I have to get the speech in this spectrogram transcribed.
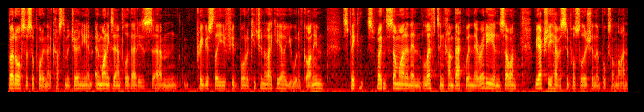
but also supporting that customer journey. And, and one example of that is um, previously, if you'd bought a kitchen at IKEA, you would have gone in, speak, spoken to someone, and then left and come back when they're ready, and so on. We actually have a simple solution that books online.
